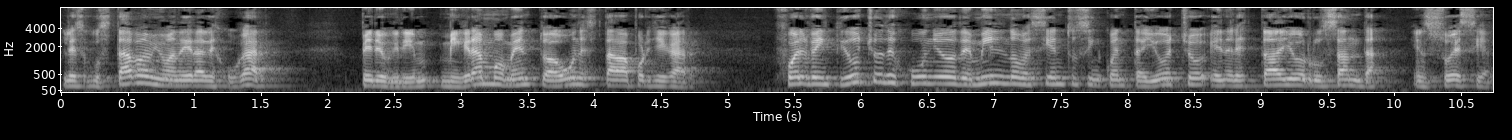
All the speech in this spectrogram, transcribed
Les gustaba mi manera de jugar, pero mi gran momento aún estaba por llegar. Fue el 28 de junio de 1958 en el estadio Rusanda, en Suecia.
